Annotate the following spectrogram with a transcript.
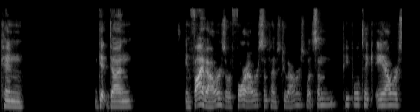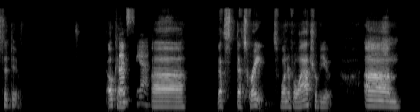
can get done in five hours or four hours, sometimes two hours. What some people take eight hours to do. Okay. that's yeah Uh that's that's great. It's a wonderful attribute. Um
